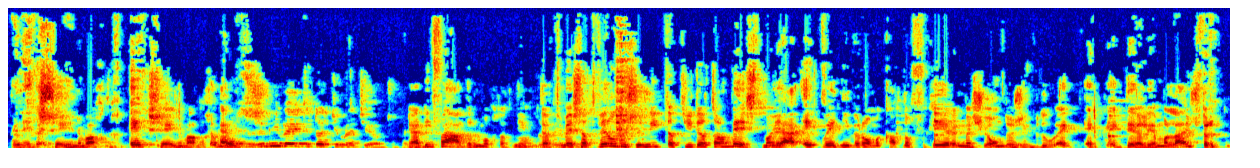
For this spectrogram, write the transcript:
En ik zenuwachtig, ik zenuwachtig. Dan En mochten ze niet weten dat je met je auto gaat. ja, die vader mocht dat niet. Dat, tenminste, dat wilden ze niet dat hij dat dan wist. Maar ja, ik weet niet waarom. Ik had nog verkering met John, dus ik bedoel, ik, ik, ik deed alleen maar luisteren.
